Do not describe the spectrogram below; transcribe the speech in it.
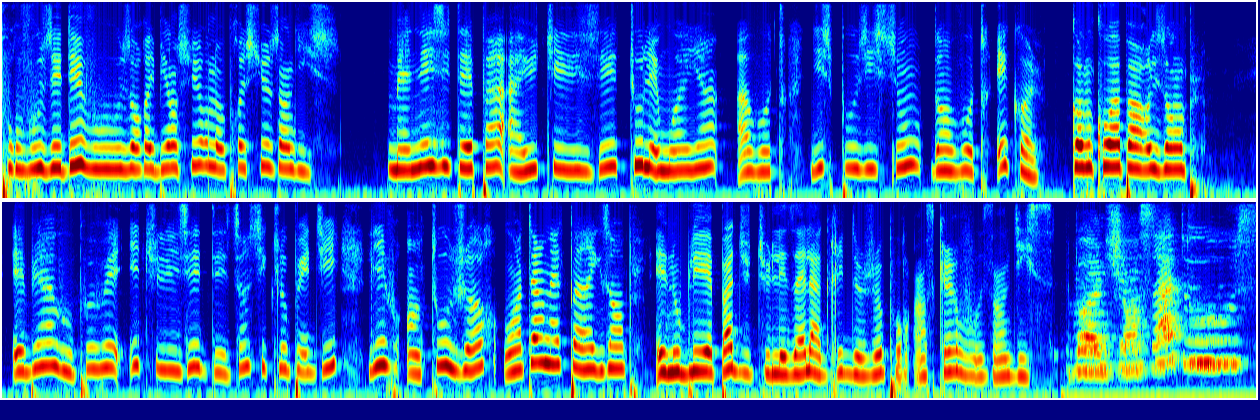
Pour vous aider, vous aurez bien sûr nos précieux indices. Mais n'hésitez pas à utiliser tous les moyens à votre disposition dans votre école. Comme quoi par exemple Eh bien, vous pouvez utiliser des encyclopédies, livres en tout genre ou Internet par exemple. Et n'oubliez pas d'utiliser la grille de jeu pour inscrire vos indices. Bonne chance à tous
